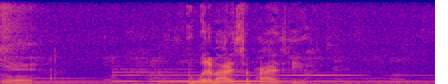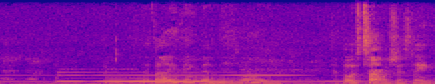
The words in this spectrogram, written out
yeah, What about it surprised you? I thought I didn't think nothing was wrong. I thought his tongue was just late.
